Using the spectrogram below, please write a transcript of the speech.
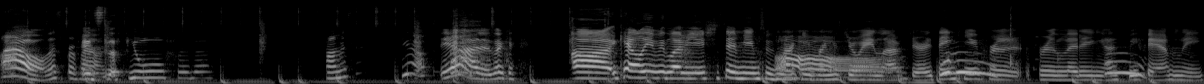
Wow, that's profound. It's the fuel for the. promise. Yeah. Yeah, it is. Okay. Uh, Kelly, we love you. She said memes with Markie brings joy and laughter. Thank you for for letting us be family.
